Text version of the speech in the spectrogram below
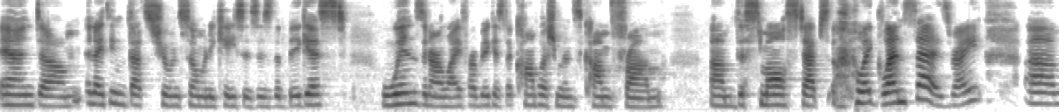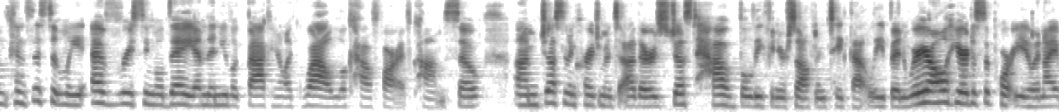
And um, and I think that's true in so many cases. Is the biggest wins in our life, our biggest accomplishments come from um, the small steps, like Glenn says, right? Um, consistently every single day. And then you look back and you're like, wow, look how far I've come. So, um, just an encouragement to others. Just have belief in yourself and take that leap. And we're all here to support you. And I,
